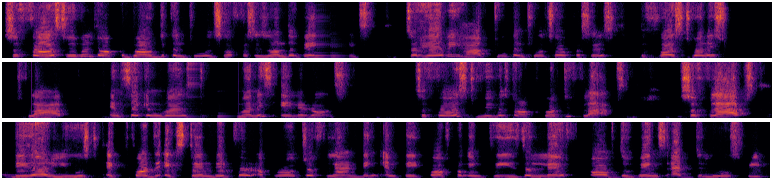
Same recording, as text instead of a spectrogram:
So first we will talk about the control surfaces on the wings. So here we have two control surfaces. The first one is flap and second one is ailerons. So first we will talk about the flaps. So flaps, these are used for the extended for approach of landing and takeoff to increase the lift of the wings at the low speed.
